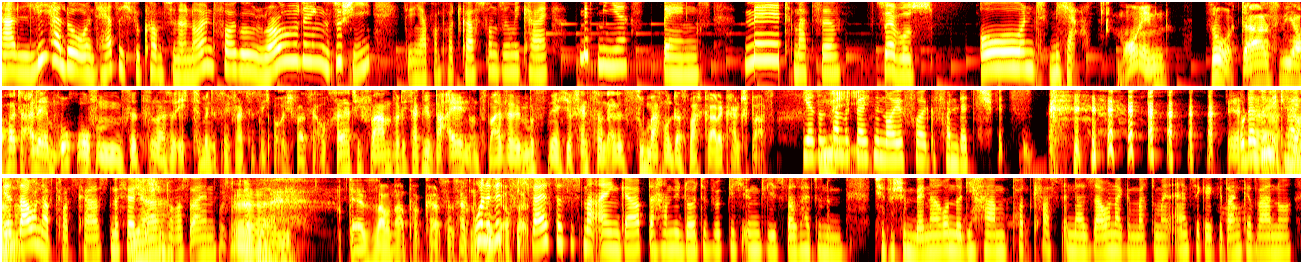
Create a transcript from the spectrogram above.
Hallo und herzlich willkommen zu einer neuen Folge Rolling Sushi, den Japan-Podcast von Sumikai, mit mir, Banks, mit Matze Servus. und Micha. Moin. So, da wir heute alle im Hochofen sitzen, also ich zumindest, ich weiß jetzt nicht, bei euch war es ja auch relativ warm, würde ich sagen, wir beeilen uns mal, weil wir mussten ja hier Fenster und alles zumachen und das macht gerade keinen Spaß. Ja, sonst Nee. haben wir gleich eine neue Folge von Let's Schwitz. Ja, Oder Sumikai, der Sauna-Podcast. Mir fällt Ja. bestimmt noch was ein. Wollte gerade sagen. Der Sauna-Podcast, das hat Ohne Witz, auch was. ich weiß, dass es mal einen gab, da haben die Leute wirklich irgendwie, es war halt so eine typische Männerrunde, die haben Podcast in der Sauna gemacht und mein einziger Gedanke war nur,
